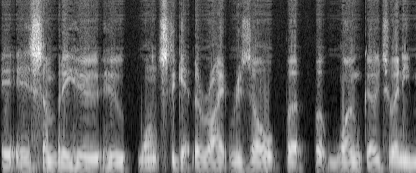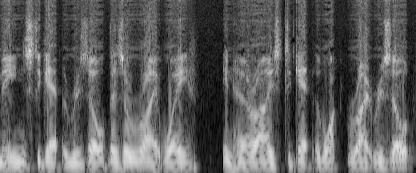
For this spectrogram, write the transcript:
is somebody who, who wants to get the right result, but but won't go to any means to get the result. There's a right way in her eyes to get the right result,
